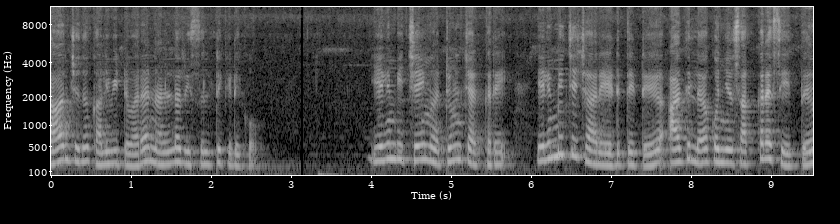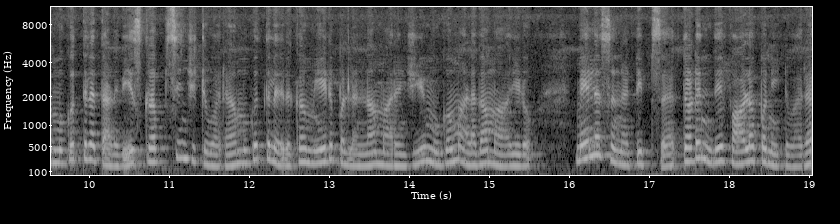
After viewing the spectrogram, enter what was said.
காஞ்சதும் கழுவிட்டு வர நல்ல ரிசல்ட்டு கிடைக்கும். எலும்பிச்சை மற்றும் சர்க்கரை. எலுமிச்சை சாறு எடுத்துட்டு அதில் கொஞ்சம் சர்க்கரை சேர்த்து முகத்தில் தடவி ஸ்க்ரப் செஞ்சுட்டு வர முகத்தில் இருக்க மேடு பள்ளெல்லாம் மறைஞ்சி முகம் அழகாக மாறிடும். மேலே சொன்ன டிப்ஸை தொடர்ந்து ஃபாலோ பண்ணிட்டு வர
